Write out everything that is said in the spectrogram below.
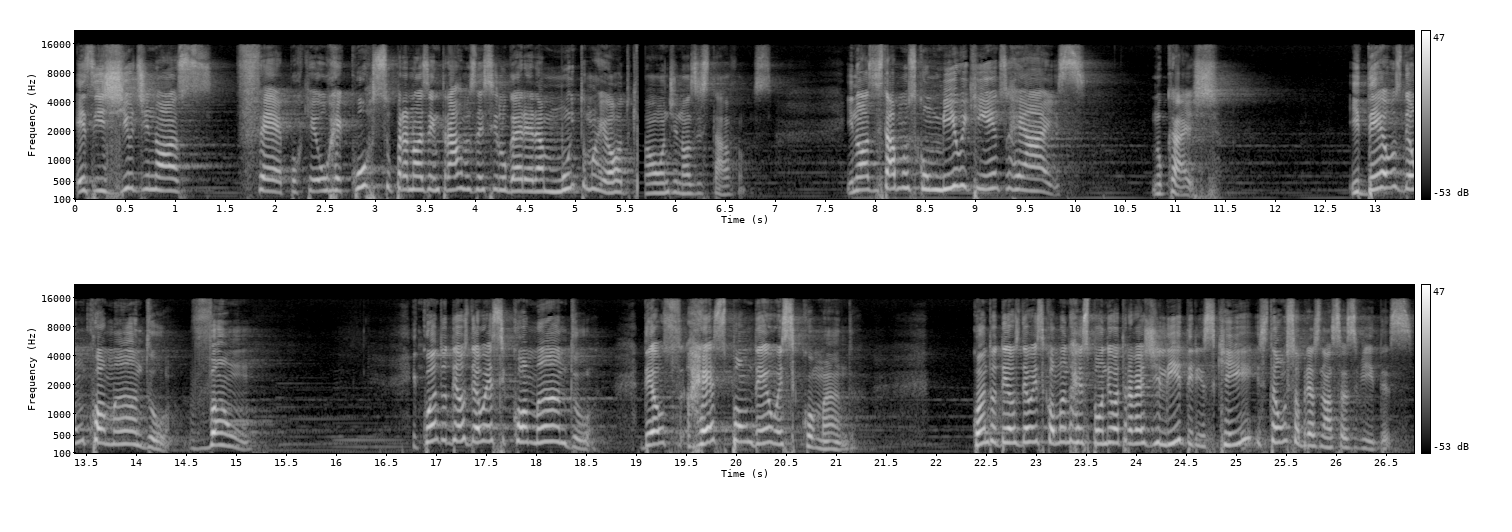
Exigiu de nós fé, porque o recurso para nós entrarmos nesse lugar era muito maior do que onde nós estávamos. E nós estávamos com R$ 1.500 no caixa. E Deus deu um comando: vão. E quando Deus deu esse comando, Deus respondeu esse comando. Quando Deus deu esse comando, respondeu através de líderes que estão sobre as nossas vidas.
